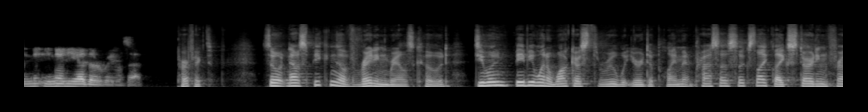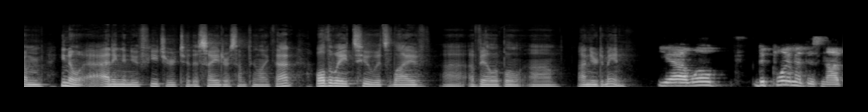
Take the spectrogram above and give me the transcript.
in, in any other Rails app. Perfect. So now speaking of writing Rails code, do you maybe want to walk us through what your deployment process looks like, like starting from, you know, adding a new feature to the site or something like that, all the way to it's live uh, available um, on your domain? Yeah, well, deployment is not,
